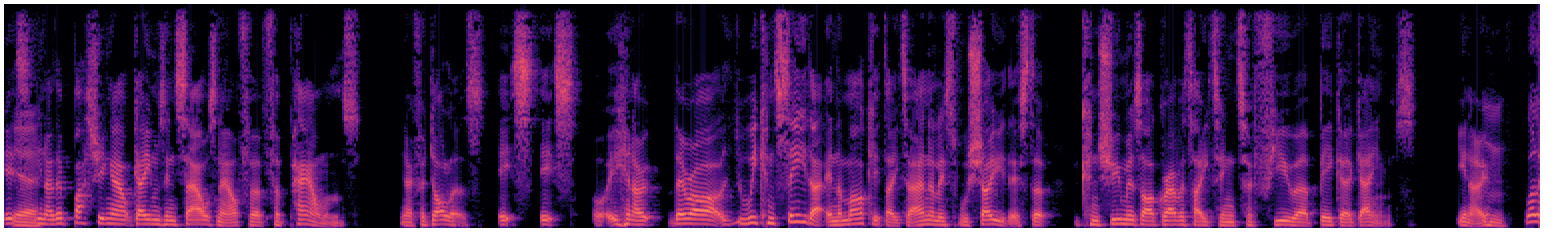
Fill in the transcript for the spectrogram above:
it's, Yeah. you know, they're bashing out games in sales now for, for pounds, you know, for dollars. It's, it's, you know, there are, we can see that in the market data. Analysts will show you this that consumers are gravitating to fewer, bigger games. You know, Mm. Well,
